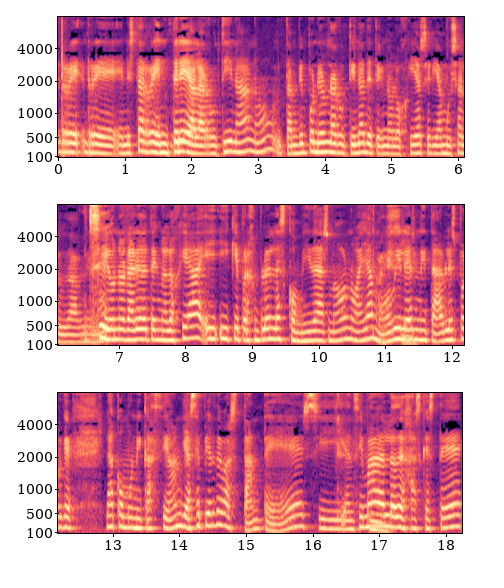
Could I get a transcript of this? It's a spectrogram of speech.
en esta reentré a la rutina, ¿no? también poner una rutina de tecnología sería muy saludable. Sí, un horario de tecnología y, y, que, por ejemplo, en las comidas no, no haya móviles ni tablets, porque la comunicación ya se pierde bastante. ¿eh? Si encima mm. lo dejas que esté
